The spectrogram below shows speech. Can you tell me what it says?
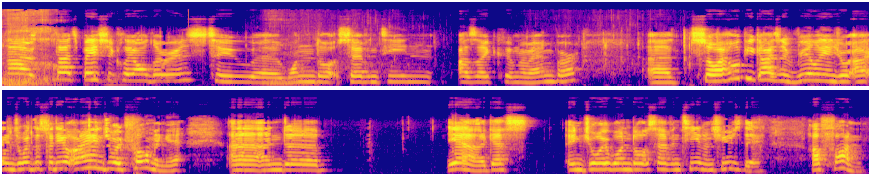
Now, that's basically all there is to uh, 1.17 as I can remember. Uh, so I hope you guys really enjoyed I enjoyed this video. I enjoyed filming it. Uh, and uh, yeah, I guess enjoy 1.17 on Tuesday. Have fun.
